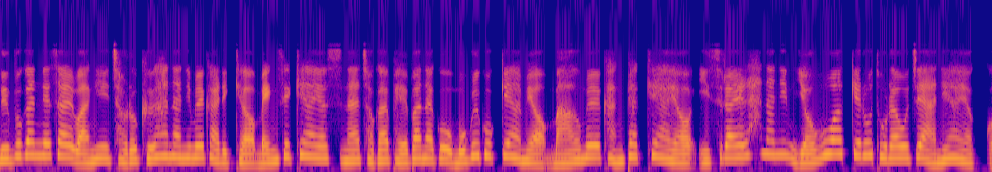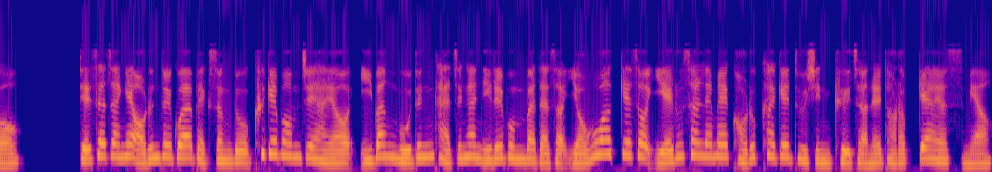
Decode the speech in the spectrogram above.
느부갓네살 왕이 저로 그 하나님을 가리켜 맹세케 하였으나 저가 배반하고 목을 곧게 하며 마음을 강팍해 하여 이스라엘 하나님 여호와께로 돌아오지 아니하였고 제사장의 어른들과 백성도 크게 범죄하여 이방 모든 가증한 일을 본받아서 여호와께서 예루살렘에 거룩하게 두신 그 전을 더럽게 하였으며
